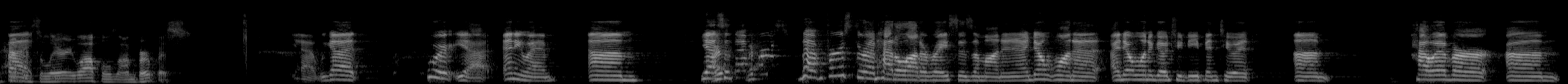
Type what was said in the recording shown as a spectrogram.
Happens to Larry Waffles on purpose. Yeah, we got we're yeah. Anyway, um yeah, I- so that I- first that first thread had a lot of racism on it, and I don't want to I don't want to go too deep into it. Um however, um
